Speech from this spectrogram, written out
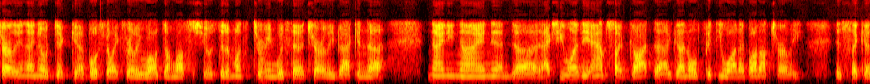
Charlie and I know Dick uh, both feel like fairly well. Done lots of shows. Did a month touring with uh, Charlie back in uh, '99, and uh, actually one of the amps I've got, uh, I got an old 50 watt I bought off Charlie. It's like a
